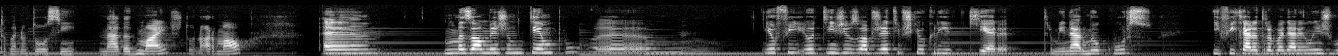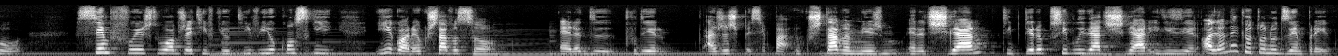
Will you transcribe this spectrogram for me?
também não estou assim nada demais, estou normal, mas ao mesmo tempo eu, fi, eu atingi os objetivos que eu queria, que era terminar o meu curso e ficar a trabalhar em Lisboa. Sempre foi este o objetivo que eu tive e eu consegui. E agora eu gostava só, era de poder, às vezes pensei, pá, eu gostava mesmo, era de chegar, tipo, ter a possibilidade de chegar e dizer: Olha, onde é que eu estou no desemprego?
